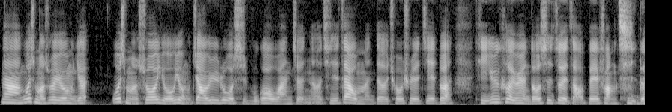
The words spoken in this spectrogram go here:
那为什么说游泳教为什么说游泳教育落实不够完整呢？其实，在我们的求学阶段，体育课永远都是最早被放弃的。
